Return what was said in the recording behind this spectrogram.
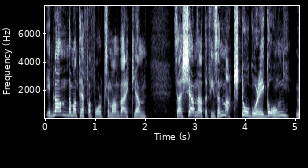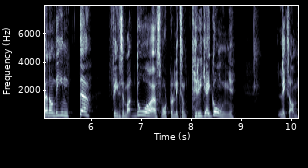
Ibland när man träffar folk som man verkligen så här, känner att det finns en match, då går det igång. Men om det inte finns en match, då har jag svårt att liksom trigga igång liksom,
